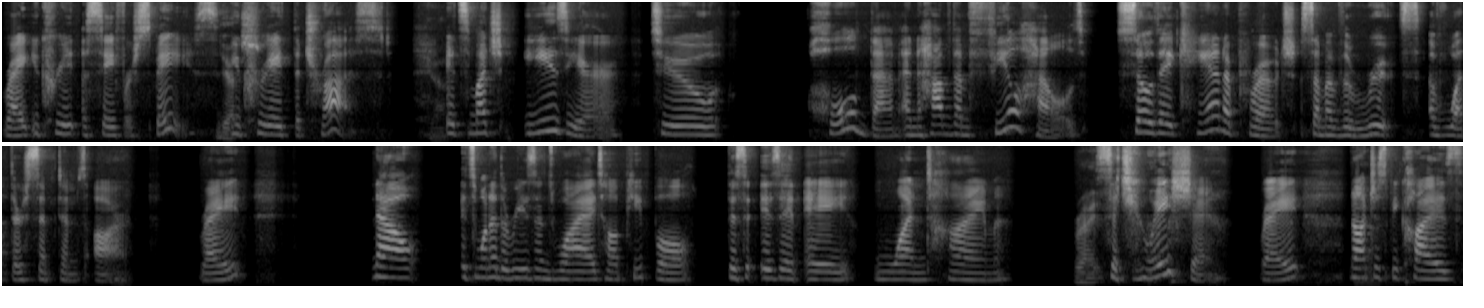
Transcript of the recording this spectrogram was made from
right, you create a safer space, you create the trust. Yeah. It's much easier to hold them and have them feel held so they can approach some of the roots of what their symptoms are, right? Now, it's one of the reasons why I tell people this isn't a one time Right. situation, right? Not just because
